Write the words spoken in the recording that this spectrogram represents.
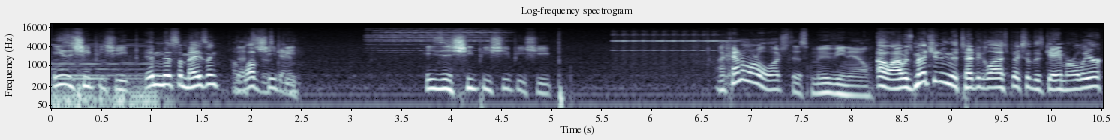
He's a sheepy sheep. Isn't this amazing? I That's love this sheepy. game. He's a sheepy sheepy sheep. I kind of want to watch this movie now. Oh, I was mentioning the technical aspects of this game earlier.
